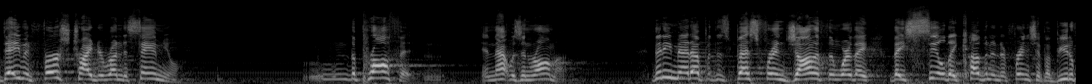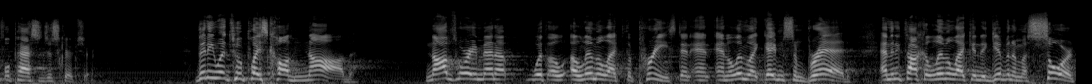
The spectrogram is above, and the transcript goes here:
David first tried to run to Samuel, the prophet, and that was in Ramah. Then he met up with his best friend Jonathan, where they, they sealed a covenant of friendship, a beautiful passage of scripture. Then he went to a place called Nob. Nob's where he met up with Elimelech, the priest, and, and, and Elimelech gave him some bread. And then he talked Elimelech into giving him a sword.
